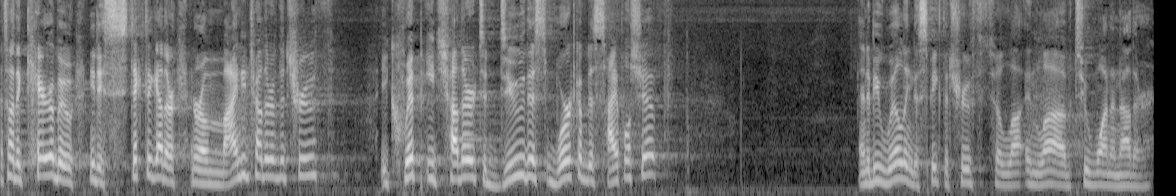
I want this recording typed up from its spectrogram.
That's why the caribou need to stick together and remind each other of the truth, equip each other to do this work of discipleship, and to be willing to speak the truth lo- in love to one another.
